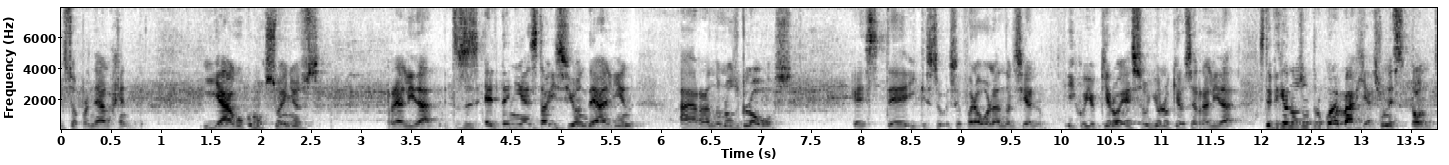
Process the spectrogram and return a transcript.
y sorprender a la gente. y hago como sueños realidad. Entonces él tenía esta visión de alguien agarrando unos globos este, y que se fuera volando al cielo. Dijo, yo quiero eso, yo lo quiero hacer realidad. Si te fijas, no es un truco de magia, es un stunt,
